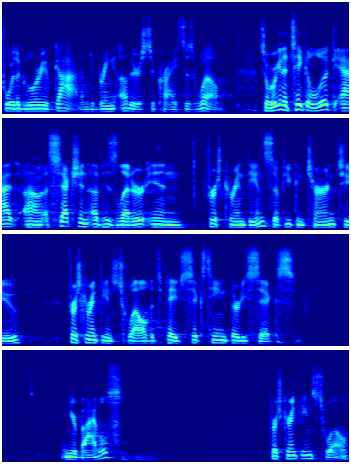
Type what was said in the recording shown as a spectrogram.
for the glory of God and to bring others to Christ as well. So we're going to take a look at uh, a section of his letter in 1 Corinthians. So if you can turn to 1 Corinthians 12, it's page 1636 in your Bibles. 1 Corinthians 12.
